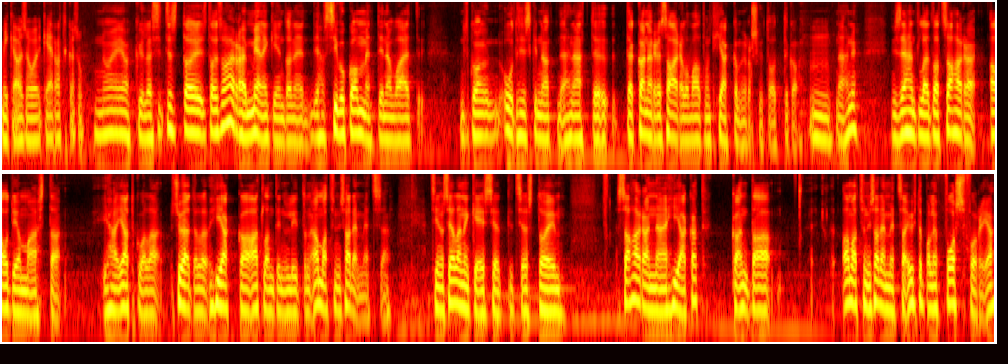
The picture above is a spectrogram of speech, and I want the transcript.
mikä on se oikea ratkaisu. No ei ole kyllä. Sitten se toi, toi Sahara on mielenkiintoinen ihan sivukommenttina vaan, että nyt kun on uutisissakin nä- nähty, että Kanarian saarella on valtavat hiekkamyrskyt, ootteko mm. nähnyt, niin sehän tulee tuolta Sahara-autiomaasta ihan jatkuvalla syötöllä hiekkaa Atlantin yli tuonne Amazonin sademetsään. Et siinä on sellainen keissi, että itse asiassa toi Saharan nämä hiekat kantaa Amazonin sademetsään yhtä paljon fosforia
